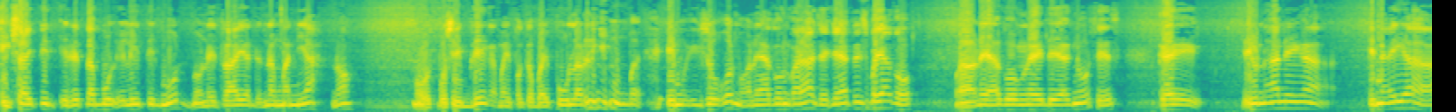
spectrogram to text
excited irritable elated mood. Mo na triad ng mania no? Mo posible ka may pagka bipolar ning imong imong igsuon. Mo na akong kaya psychiatrist ba ako? Mo na akong diagnosis. Kay yun ani nga kinaiya ha?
